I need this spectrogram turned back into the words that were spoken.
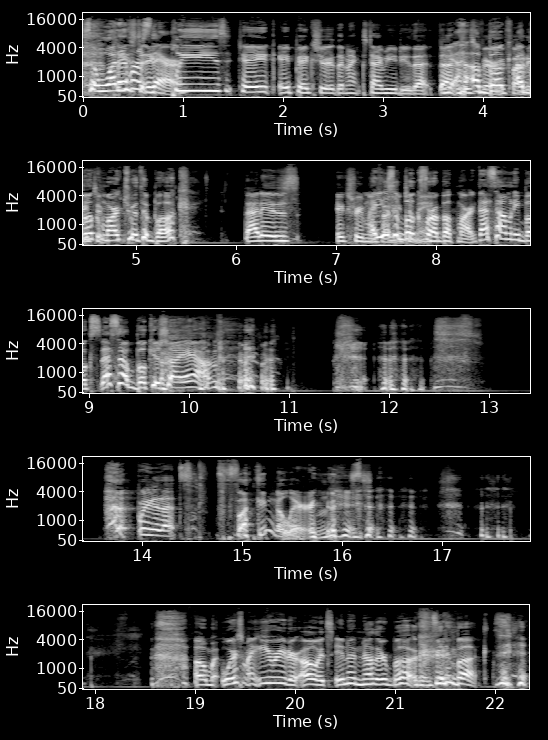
So whatever's please take, there, Please take a picture the next time you do that. That is yeah, a book, a book to me. marked with a book. That is extremely. I use a book for a bookmark. That's how many books. That's how bookish I am. But yeah, that's fucking hilarious. oh, my, where's my e-reader? Oh, it's in another book. in a book.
